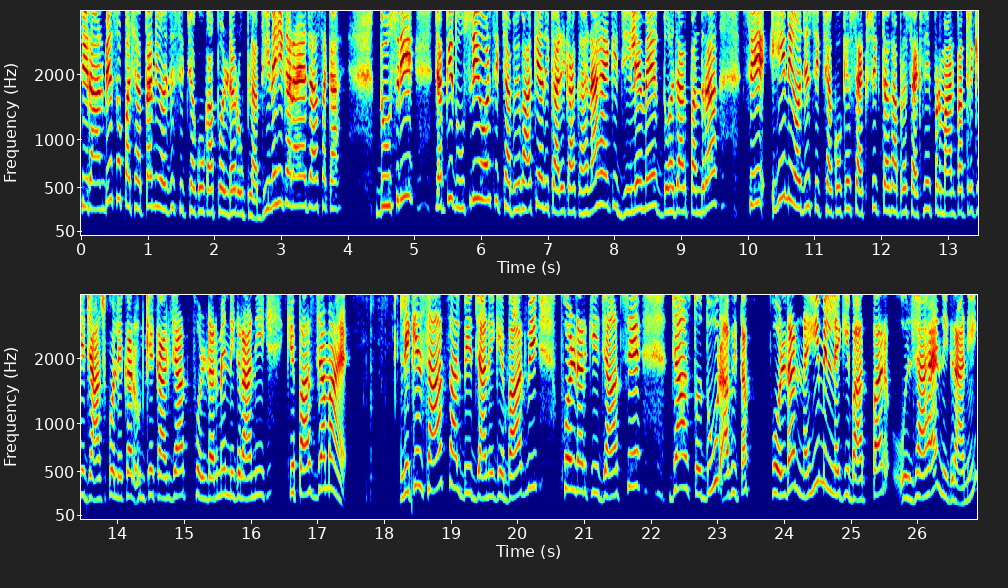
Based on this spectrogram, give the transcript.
तिरानवे सौ पचहत्तर नियोजित शिक्षकों का फोल्डर उपलब्ध ही नहीं कराया जा सका है। दूसरी, जबकि दूसरी ओर शिक्षा विभाग के अधिकारी का कहना है कि ज़िले में 2015 से ही नियोजित शिक्षकों के शैक्षिक तथा प्रशैक्षणिक प्रमाण पत्र की जाँच को लेकर उनके कागजात फोल्डर में निगरानी के पास जमा है। लेकिन सात साल बीत जाने के बाद भी फोल्डर की जाँच से, जाँच तो दूर अभी तक फोल्डर नहीं मिलने की बात पर उलझा है निगरानी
